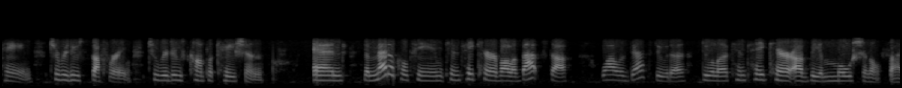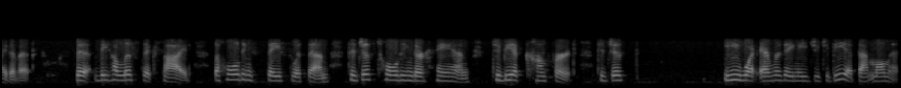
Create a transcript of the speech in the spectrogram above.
pain, to reduce suffering, to reduce complications. And the medical team can take care of all of that stuff while a death doula, doula can take care of the emotional side of it, the, the holistic side, the holding space with them, to just holding their hand, to be a comfort, to just be whatever they need you to be at that moment.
